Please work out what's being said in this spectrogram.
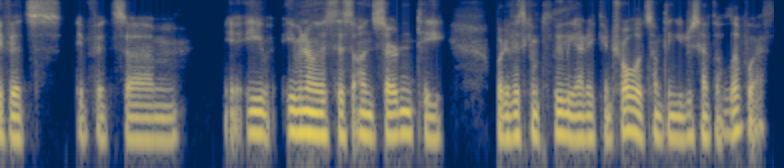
if it's if it's um even, even though there's this uncertainty but if it's completely out of control it's something you just have to live with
